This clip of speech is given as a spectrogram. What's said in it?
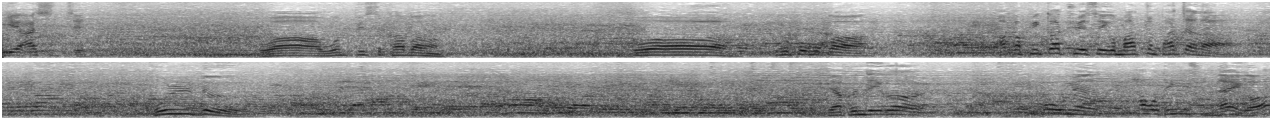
이게 아쉽지? 와, 원피스 가방. 와, 이거 뽑을까? 아까 피카츄에서 이거 맛 좀 봤잖아. 골드. 야, 근데 이거 뽑으면 하고 댕길 수 있나, 이거?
